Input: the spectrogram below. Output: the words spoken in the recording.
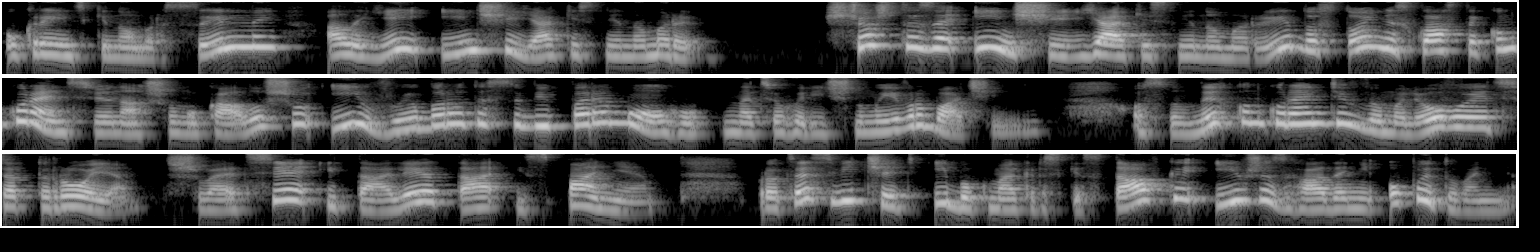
Український номер сильний, але є й інші якісні номери. Що ж це за інші якісні номери, достойні скласти конкуренцію нашому калушу і вибороти собі перемогу на цьогорічному Євробаченні? Основних конкурентів вимальовується троє: Швеція, Італія та Іспанія. Про це свідчать і букмекерські ставки, і вже згадані опитування.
